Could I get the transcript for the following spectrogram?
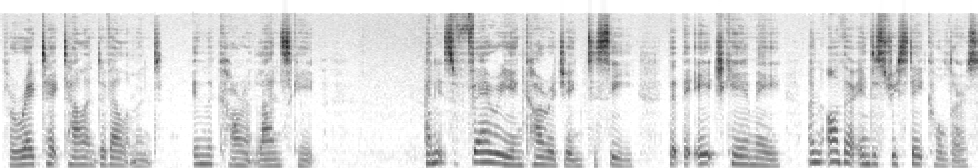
for RegTech talent development in the current landscape. And it's very encouraging to see that the HKMA and other industry stakeholders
